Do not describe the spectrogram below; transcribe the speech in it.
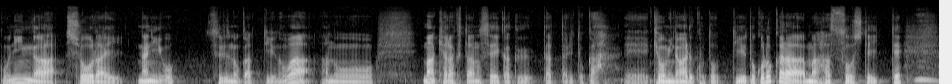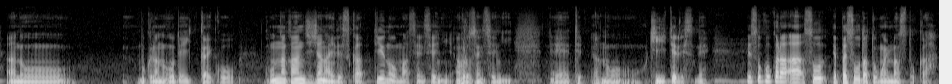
5人が将来何をするのかっていうのはあのまあ、キャラクターの性格だったりとか、えー、興味のあることっていうところから、まあ、発想していって、うん、あの僕らの方で一回こうこんな感じじゃないですかっていうのを、まあ、先生にアフロ先生に、えー、あの聞いてですね。でそこからあそうやっぱりそうだと思いますとか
